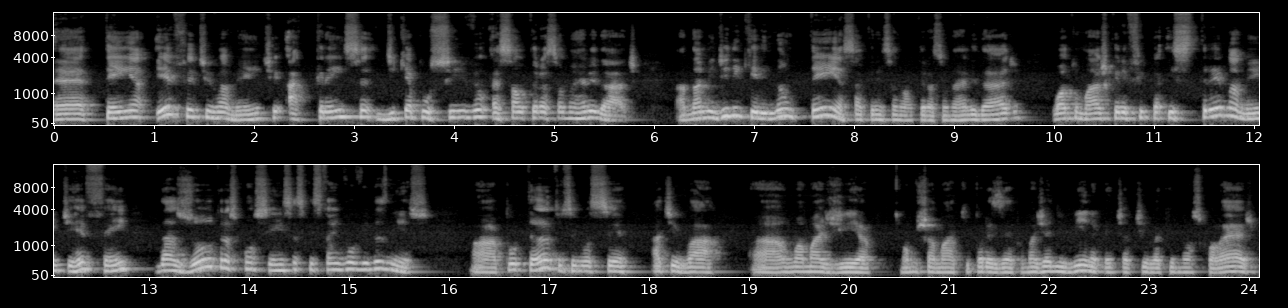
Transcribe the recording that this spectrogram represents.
é, tenha efetivamente a crença de que é possível essa alteração na realidade. Ah, na medida em que ele não tem essa crença na alteração na realidade, o ato mágico ele fica extremamente refém das outras consciências que estão envolvidas nisso. Ah, portanto, se você ativar ah, uma magia, vamos chamar aqui, por exemplo, magia divina que a gente ativa aqui no nosso colégio,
